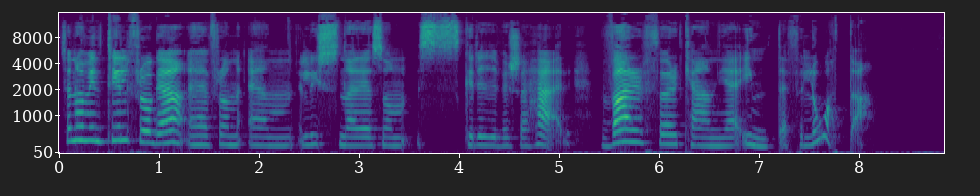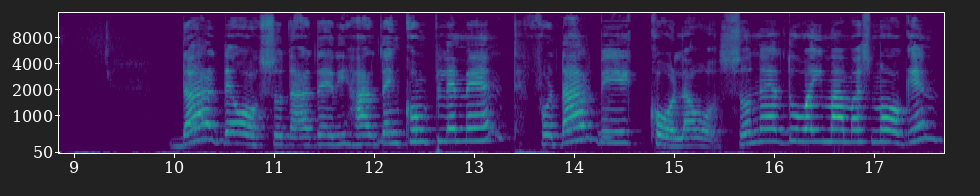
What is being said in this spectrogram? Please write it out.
Sen har vi en till fråga eh, från en lyssnare som skriver så här. Varför kan jag inte förlåta? Där det också där det vi har den komplement, för där vi kollar också när du var i mammas magen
